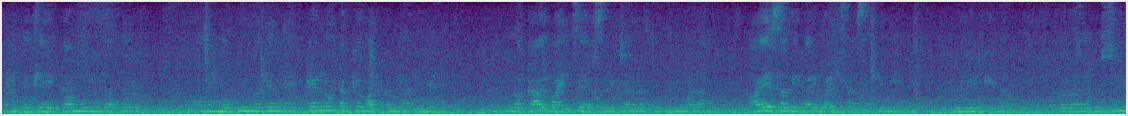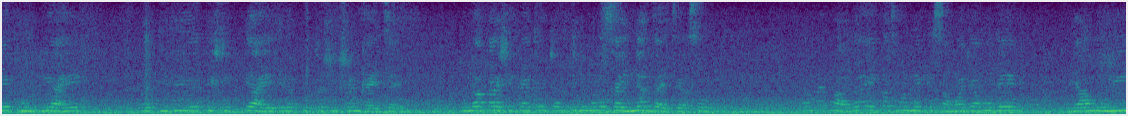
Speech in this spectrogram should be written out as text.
आणि त्यातल्या एका मुलीला तर नववीमध्ये एक्क्याण्णव टक्के मार्क मिळालेले आहेत. तुला काय व्हायचं आहे असं विचारलं तर तिने मला आय एस अधिकारी व्हायचं आहे असं तिने उल्लेख केला. तर दुसरी एक मुलगी आहे तर तिथे ती शिकते आहे तिला पुढचं शिक्षण घ्यायचं आहे तुला काय शिकायचं विचार तिने मला सैन्यात जायचं आहे असं होतं माझं एकच म्हणणं आहे की समाजामध्ये या मुली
